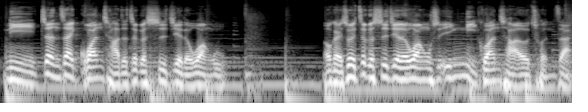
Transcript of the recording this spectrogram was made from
你正在观察着这个世界的万物。OK，所以这个世界的万物是因你观察而存在，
